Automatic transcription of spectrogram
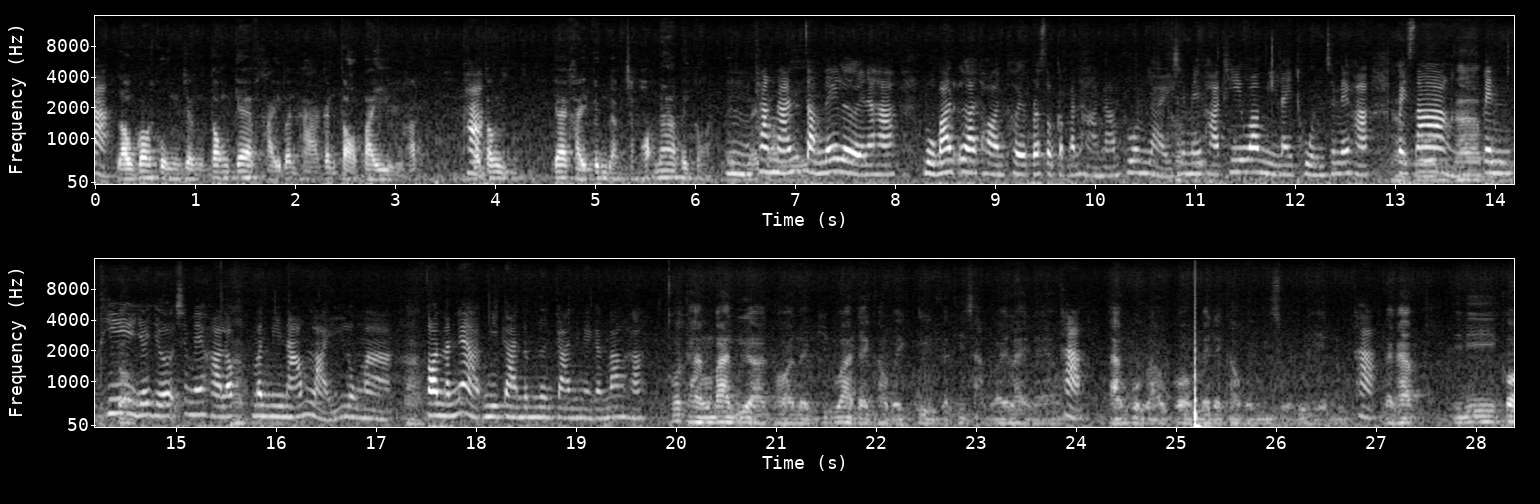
ค่ะเราก็คงจะต้องแก้ไขปัญหากันต่อไปอยู่ครับค่ะ ก็ต้องแก้ไขเป็นแบบเฉพาะหน้าไปก่อนในอืมในทางนั้นตอจำได้เลยนะคะ หมู่บ้านเอื้ออาทรเคยประสบกับปัญหาน้ำท่วมใหญ่ครับใช่ไหมคะที่ว่ามีนายทุนใช่ไหมคะครับไปสร้างครับเป็นที่ถูกต้องเยอะๆ ใช่ไหมคะ แล้วครับมันมีน้ำไหลลงมา ครับ ตอนนั้นเนี่ยมีการดำเนินการยังไงกันบ้างคะก็ทางบ้านเอื้ออาทรเนี่ยคิดว่าได้เข้าไปคุยกับที่ 300ไร่แล้ว ค่ะทางพวกเราก็ไม่ได้เข้าไปมีส่วนรู้เห็นค่ะ นะครับ ทีนี้ก็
